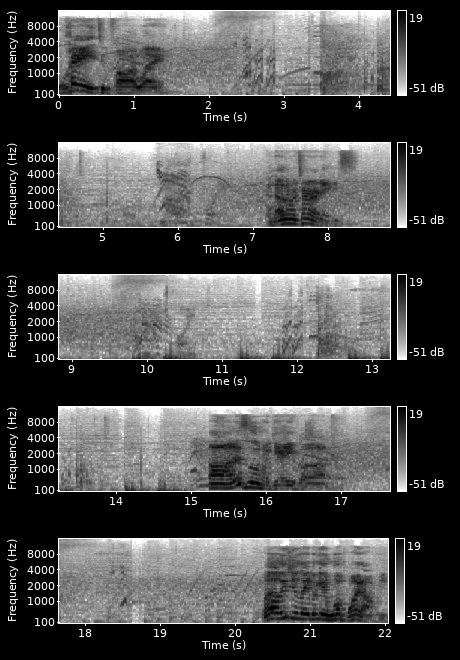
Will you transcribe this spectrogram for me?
Way too far away. Another return ace. Aw, this Luma gave up. Well, at least she was able to get one point off me.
